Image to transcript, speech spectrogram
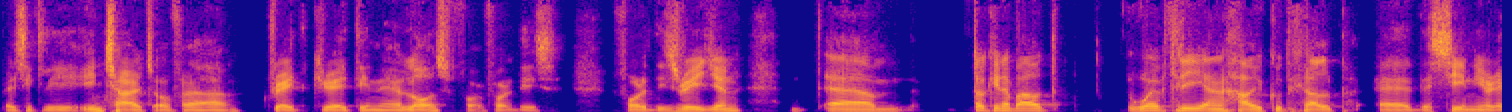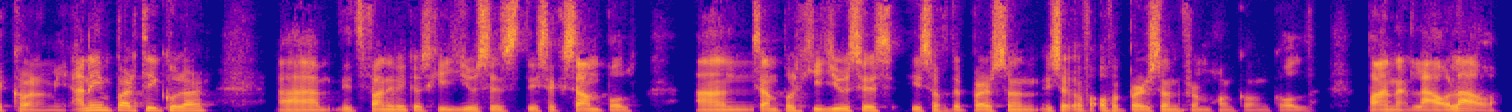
basically in charge of uh, create, creating uh, laws for, for this for this region, um, talking about Web three and how it could help uh, the senior economy, and in particular, it's funny because he uses this example and example he uses is of the person is of, of a person from Hong Kong called Pan Lao Lao,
